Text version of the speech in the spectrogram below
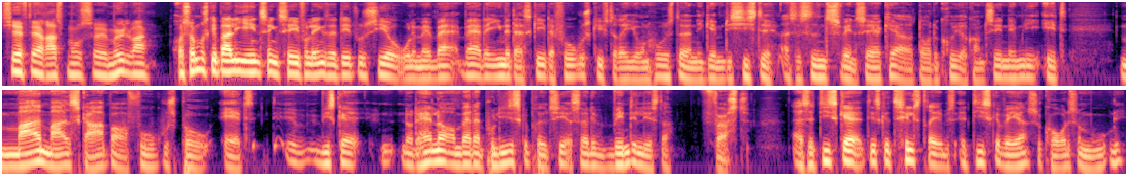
chef der, Rasmus øh, Mølvang. Og så måske bare lige en ting til i forlængelse af det, du siger, Ole, med hvad, hvad er det egentlig, der er sket af fokusskifte Region Hovedstaden igennem de sidste, altså siden Svend Særkær og Dorte Kryer kom til, nemlig et meget, meget skarpere fokus på, at øh, vi skal, når det handler om, hvad der er politisk skal så er det ventelister først. Altså, de skal, det skal tilstræbes, at de skal være så korte som muligt,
